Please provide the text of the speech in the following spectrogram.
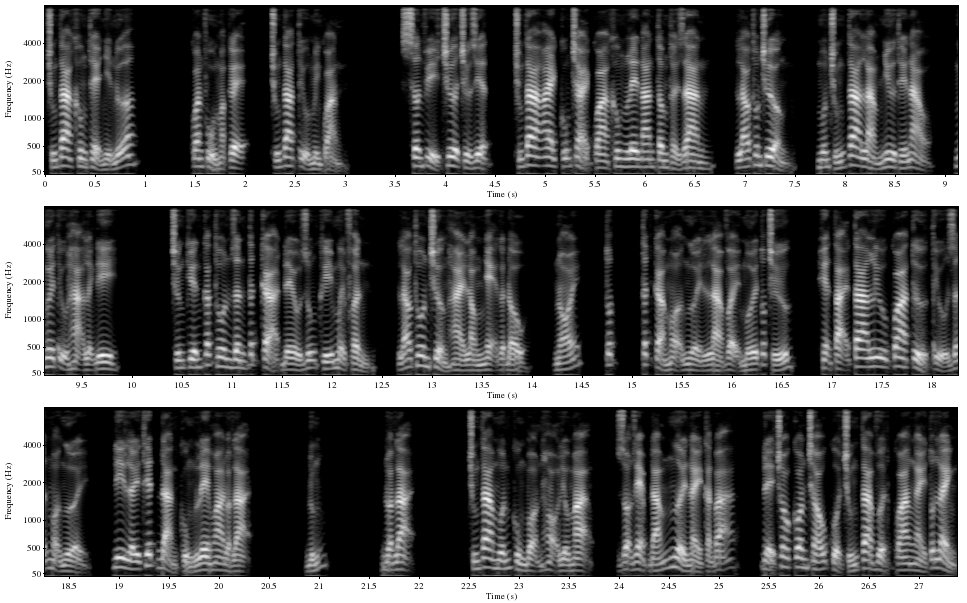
Chúng ta không thể nhịn nữa. Quan phủ mặc kệ, chúng ta tự mình quản. Sơn phỉ chưa trừ diện chúng ta ai cũng trải qua không lên an tâm thời gian. Lão thôn trưởng, muốn chúng ta làm như thế nào? Ngươi tự hạ lệnh đi. Chứng kiến các thôn dân tất cả đều dũng khí mười phần, lão thôn trưởng hài lòng nhẹ gật đầu, nói, tốt, tất cả mọi người là vậy mới tốt chứ. Hiện tại ta lưu qua tử tiểu dẫn mọi người, đi lấy thiết đản cùng lê hoa đoạt lại. Đúng, đoạt lại. Chúng ta muốn cùng bọn họ liều mạng, dọn dẹp đám người này cặn bã để cho con cháu của chúng ta vượt qua ngày tốt lành.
